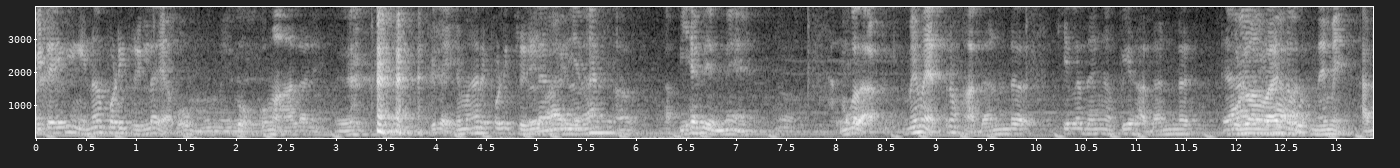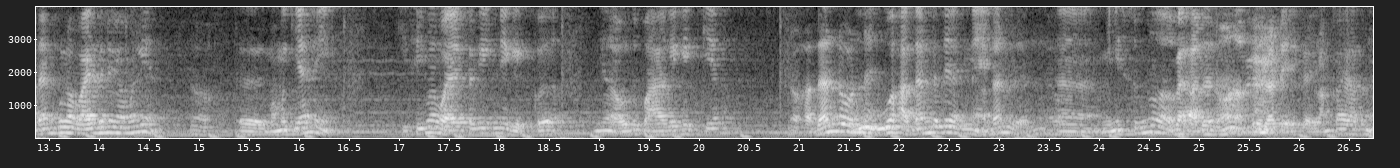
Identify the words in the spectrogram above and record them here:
පිට එකින් එන පොඩි ත්‍රිල්ල යබෝ මේක ඔක්කොම ආලනේ එහෙම හරි පොඩි ත්‍රිල්ල අපි හැදෙන්නේ. මොකද අපි මෙම ඇතරම් හදන්ඩ කියලා දැන් අපි හදන්ඩ පුළුවන් වයසකුත් නෙමේ හදන් පුල වයසන මමගෙන් මම කියන්නේ කිසිම වයසක ඉන්න එකෙක්ව අවුදු පාගකෙක් කියන හදන්න ඔන්න ඌ හදන්ඩ දෙයන්න හදන්න මිනිස්සුම හදනවා ඒක ලංකායි හදන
